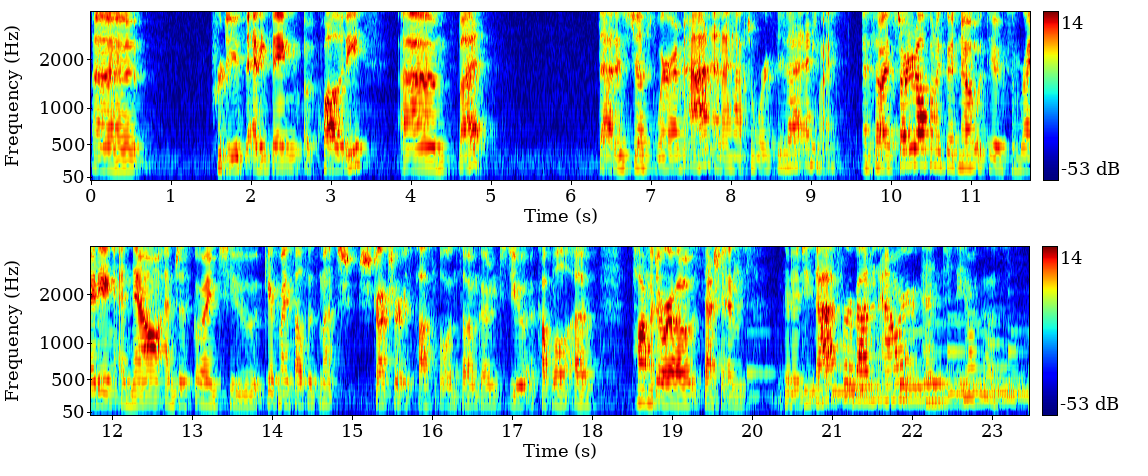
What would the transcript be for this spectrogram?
uh, produce anything of quality. Um, but that is just where I'm at and I have to work through that anyway. And so I started off on a good note with doing some writing and now I'm just going to give myself as much structure as possible. And so I'm going to do a couple of Pomodoro sessions I'm gonna do that for about an hour and see how it goes.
